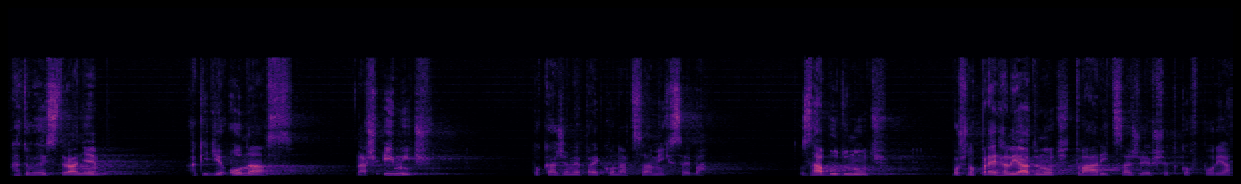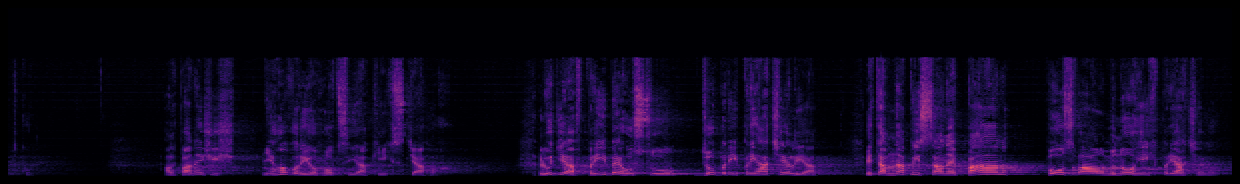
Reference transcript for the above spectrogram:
Na druhej strane, ak ide o nás, náš imič, dokážeme prekonať samých seba. Zabudnúť, možno prehliadnúť, tváriť sa, že je všetko v poriadku. Ale Pán Ježiš nehovorí o hociakých vzťahoch. Ľudia v príbehu sú dobrí priatelia. Je tam napísané, pán pozval mnohých priateľov.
